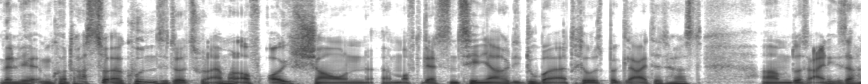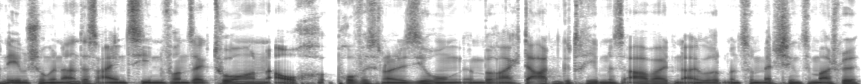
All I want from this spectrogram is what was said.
Wenn wir im Kontrast zur Kundensituation einmal auf euch schauen, ähm, auf die letzten zehn Jahre, die du bei Atreus begleitet hast, ähm, du hast einige Sachen eben schon genannt, das Einziehen von Sektoren, auch Professionalisierung im Bereich datengetriebenes Arbeiten, Algorithmen zum Matching zum Beispiel.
